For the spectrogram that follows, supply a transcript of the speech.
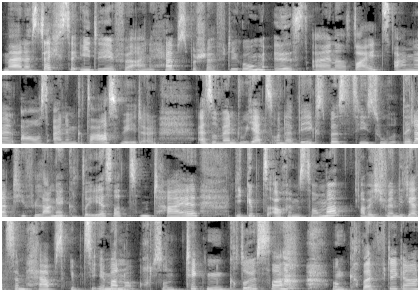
Meine sechste Idee für eine Herbstbeschäftigung ist eine Reizangel aus einem Graswedel. Also wenn du jetzt unterwegs bist, siehst du relativ lange Gräser zum Teil. Die gibt's auch im Sommer, aber ich finde jetzt im Herbst gibt sie immer noch so einen Ticken größer und kräftiger.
